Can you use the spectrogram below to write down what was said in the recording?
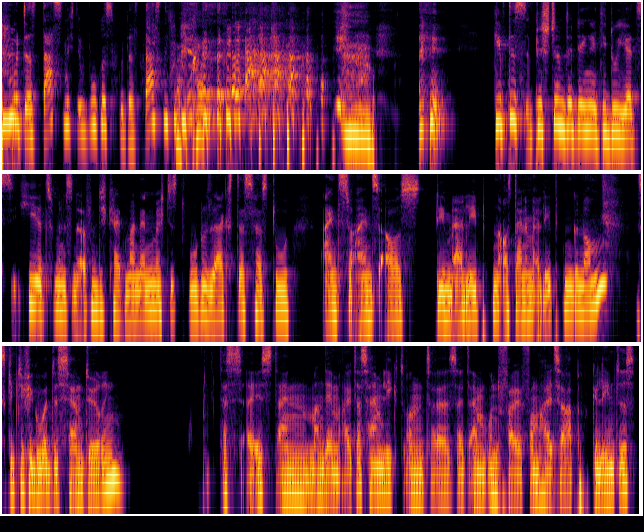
gut, dass das nicht im Buch ist, gut, dass das nicht im Buch ist. Gibt es bestimmte Dinge, die du jetzt hier zumindest in der Öffentlichkeit mal nennen möchtest, wo du sagst, das hast du eins zu eins aus dem Erlebten, aus deinem Erlebten genommen? Es gibt die Figur des Herrn Döring. Das ist ein Mann, der im Altersheim liegt und äh, seit einem Unfall vom Hals herab gelähmt ist.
